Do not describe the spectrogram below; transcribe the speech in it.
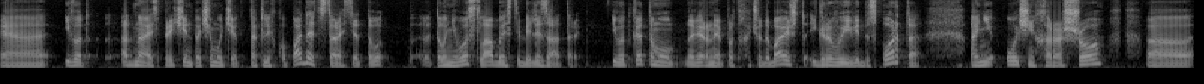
Э, и вот одна из причин, почему человек так легко падает в старости, это, это у него слабые стабилизаторы. И вот к этому, наверное, я просто хочу добавить, что игровые виды спорта, они очень хорошо э,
